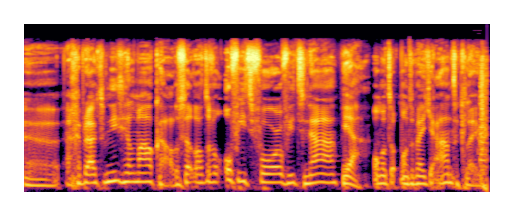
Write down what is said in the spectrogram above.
Eh, hij gebruikt hem niet helemaal kaal. Er zat altijd wel of iets voor of iets na. Om, het, om het een beetje aan te kleden.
